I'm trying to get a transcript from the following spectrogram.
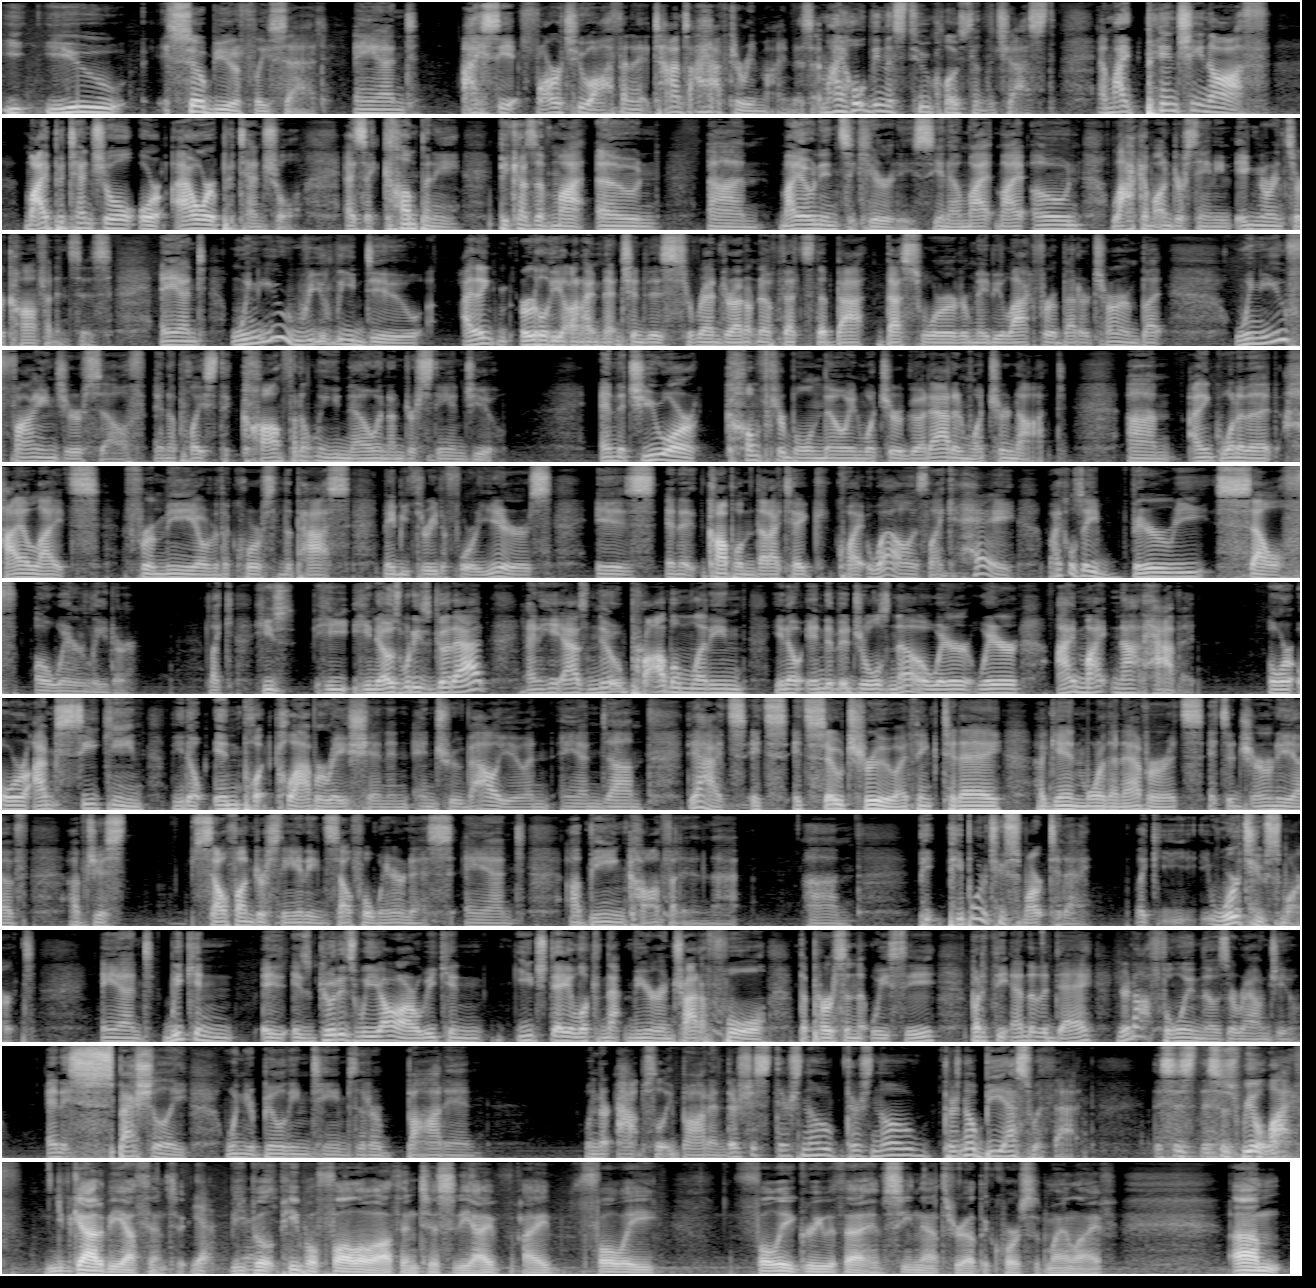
You so beautifully said. And I see it far too often. And at times I have to remind this Am I holding this too close to the chest? Am I pinching off my potential or our potential as a company because of my own um, my own insecurities, you know, my, my own lack of understanding, ignorance or confidences. And when you really do, I think early on I mentioned it as surrender. I don't know if that's the ba- best word or maybe lack for a better term, but when you find yourself in a place to confidently know and understand you, and that you are comfortable knowing what you're good at and what you're not. Um, I think one of the highlights for me over the course of the past maybe three to four years is, and a compliment that I take quite well, is like, hey, Michael's a very self-aware leader. Like he's he he knows what he's good at, and he has no problem letting you know individuals know where where I might not have it or or I'm seeking you know input, collaboration, and, and true value. And and um, yeah, it's it's it's so true. I think today again more than ever, it's it's a journey of of just self understanding, self awareness, and uh, being confident in that. Um, pe- people are too smart today. Like we're too smart. And we can, as good as we are, we can each day look in that mirror and try to fool the person that we see. But at the end of the day, you're not fooling those around you and especially when you're building teams that are bought in when they're absolutely bought in. There's just there's no there's no there's no bs with that. This is this is real life. You've got to be authentic. Yeah. People yes. people follow authenticity. I i fully fully agree with that have seen that throughout the course of my life. Um,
